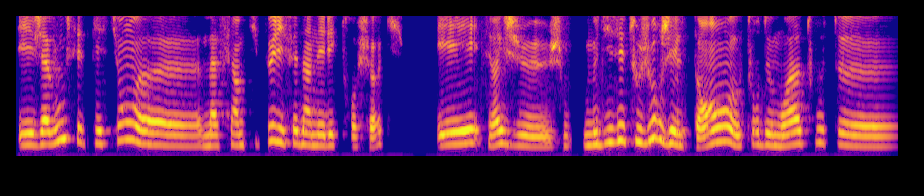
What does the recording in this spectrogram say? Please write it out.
Et j'avoue que cette question m'a fait un petit peu l'effet d'un électrochoc. Et c'est vrai que je, me disais toujours, j'ai le temps, autour de moi, toutes euh,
